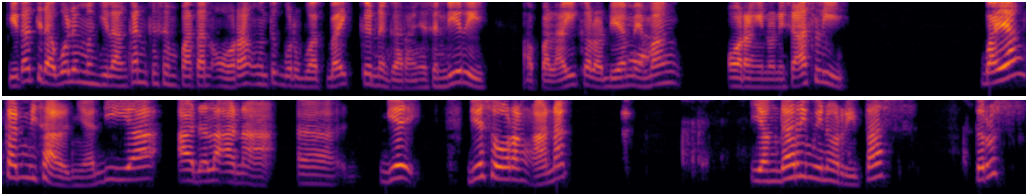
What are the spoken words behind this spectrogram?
kita tidak boleh menghilangkan kesempatan orang untuk berbuat baik ke negaranya sendiri apalagi kalau dia Ya. memang orang Indonesia asli bayangkan misalnya dia adalah anak eh, dia dia seorang anak yang dari minoritas terus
